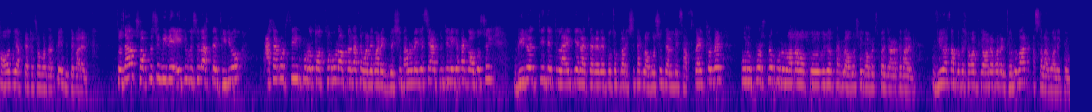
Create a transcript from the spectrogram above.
সহজেই আপনি একটা সমাধান পেয়ে যেতে পারেন। তো যাই হোক, সবকিছু মিলিয়ে এইটুকু ছিল আজকের ভিডিও। আশা করছি পুরো তথ্যগুলো আপনার কাছে অনেক অনেক বেশি ভালো লেগেছে। আর যদি লেগে থাকে, অবশ্যই ভিডিওটিতে একটি লাইক দেন আর চ্যানেলে প্রথমবার এসে থাকলে অবশ্যই চ্যানেলটি সাবস্ক্রাইব করবেন। কোনো প্রশ্ন, কোনো মতামত, কোনো অভিযোগ থাকলে অবশ্যই কমেন্টস করে জানাতে পারেন। ভিউয়ার্স আপনাদের সকলকে অনেক অনেক ধন্যবাদ। আসসালামু আলাইকুম।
